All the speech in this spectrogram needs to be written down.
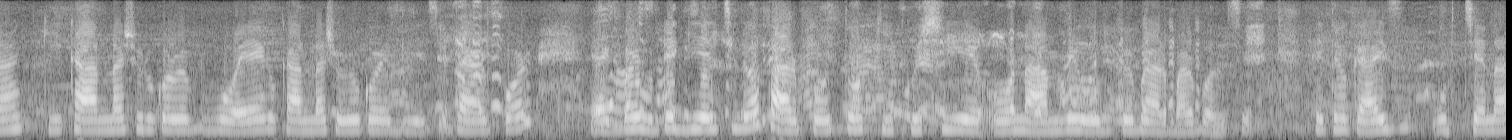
না। কি কান্না শুরু করবে? বয়ে কান্না শুরু করে দিয়েছে। তারপর একবার উঠে গিয়েছিল, তারপর তো কি খুশি, ও নামবে, উঠবে বারবার বলছে। এতে গাইজ উঠছে না।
